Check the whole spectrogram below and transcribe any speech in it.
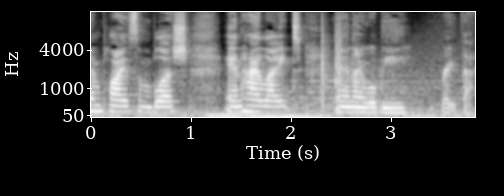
and apply some blush and highlight and I will be right back.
